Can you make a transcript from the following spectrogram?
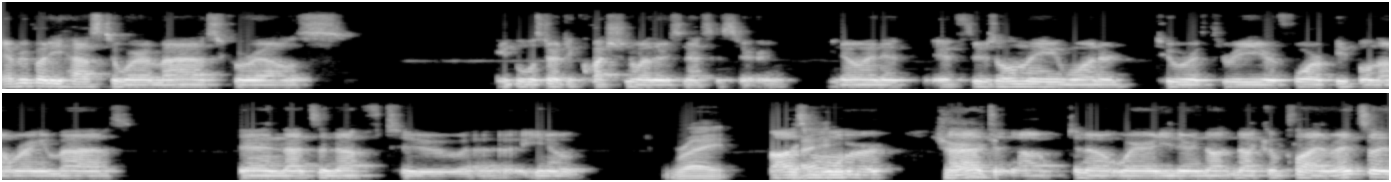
everybody has to wear a mask or else people will start to question whether it's necessary you know and if, if there's only one or two or three or four people not wearing a mask then that's enough to uh, you know right cause right. more sure. uh, to not to not wear it either not not comply right so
